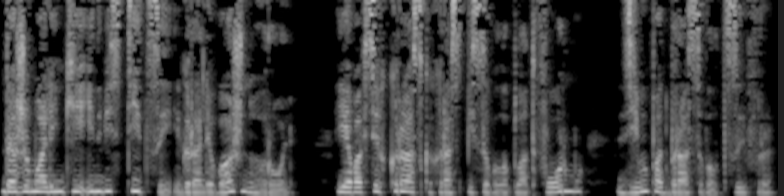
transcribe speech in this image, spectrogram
Даже маленькие инвестиции играли важную роль. Я во всех красках расписывала платформу, Дима подбрасывал цифры,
